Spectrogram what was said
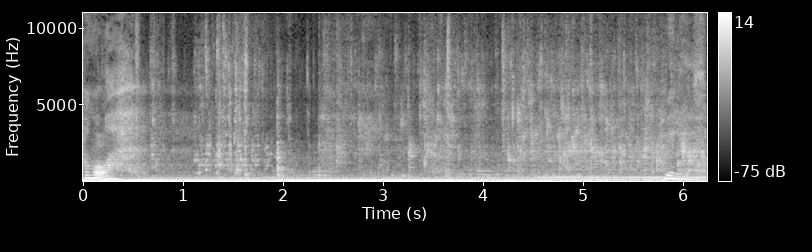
Vamos Ó. lá. Beleza.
